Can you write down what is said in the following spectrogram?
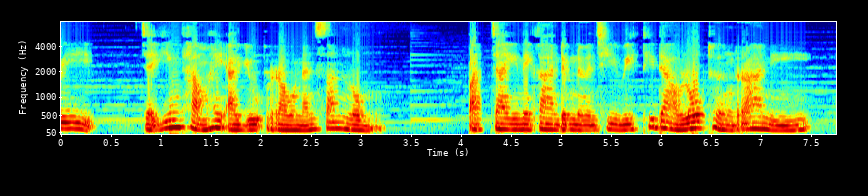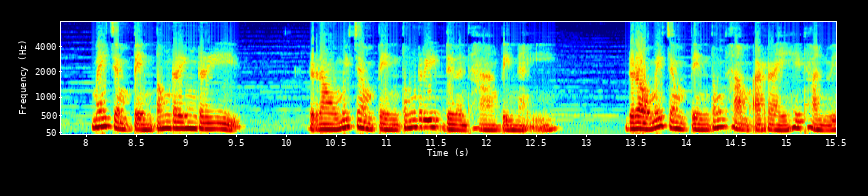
รีบ จะยิ่งทำให้อายุเรานั้นสั้นลง ปัจจัยในการดำเนินชีวิตที่ดาวโลกเทิงร่านี้ ไม่จำเป็นต้องเร่งรีบ เราไม่จำเป็นต้องรีบเดินทางไปไหน เราไม่จำเป็นต้องทำอะไรให้ทันเว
